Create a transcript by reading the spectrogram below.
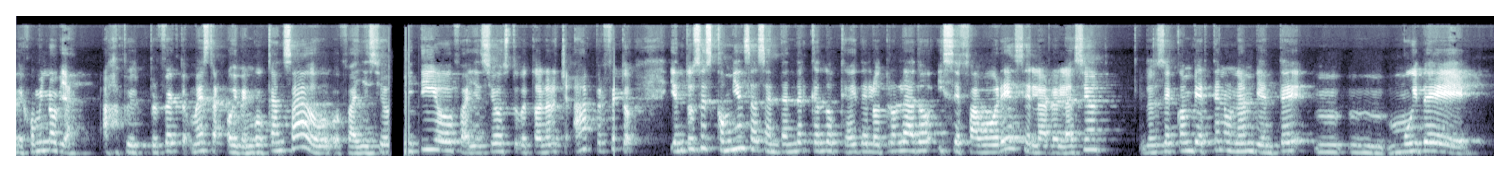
dejó mi novia. Ah, perfecto. Maestra, hoy vengo cansado, falleció mi tío, falleció, estuve toda la noche. Ah, perfecto. Y entonces comienzas a entender qué es lo que hay del otro lado y se favorece la relación. Entonces se convierte en un ambiente mm, mm, muy de,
